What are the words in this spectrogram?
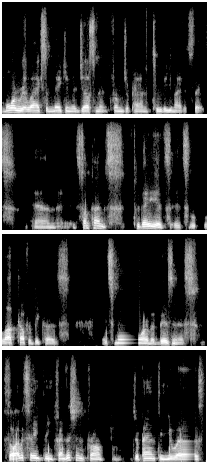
more relaxed in making adjustment from Japan to the United States. And sometimes today it's it's a lot tougher because it's more, more of a business. So I would say the transition from Japan to US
